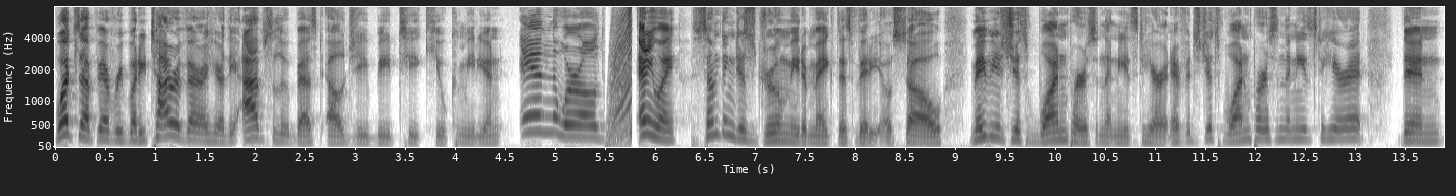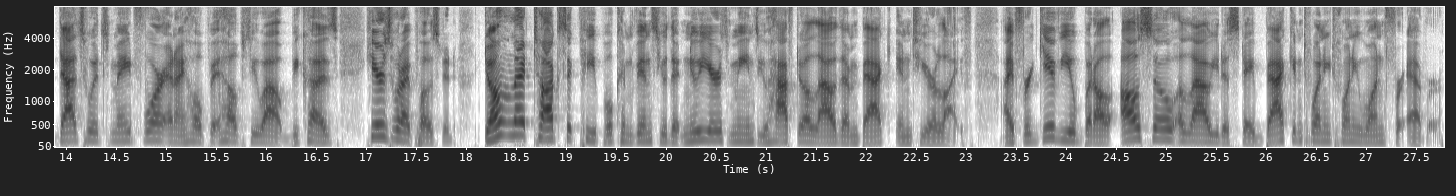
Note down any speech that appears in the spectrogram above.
What's up, everybody? Ty Rivera here, the absolute best LGBTQ comedian in the world. Anyway, something just drew me to make this video, so maybe it's just one person that needs to hear it. And if it's just one person that needs to hear it, then that's what it's made for, and I hope it helps you out because here's what I posted Don't let toxic people convince you that New Year's means you have to allow them back into your life. I forgive you, but I'll also allow you to stay back in 2021 forever.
